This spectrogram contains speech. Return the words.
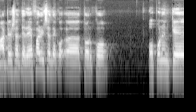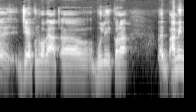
মাঠের সাথে, রেফারির সাথে তর্ক অপোনেন্টকে যে কোনোভাবে বুলি করা, আই মিন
